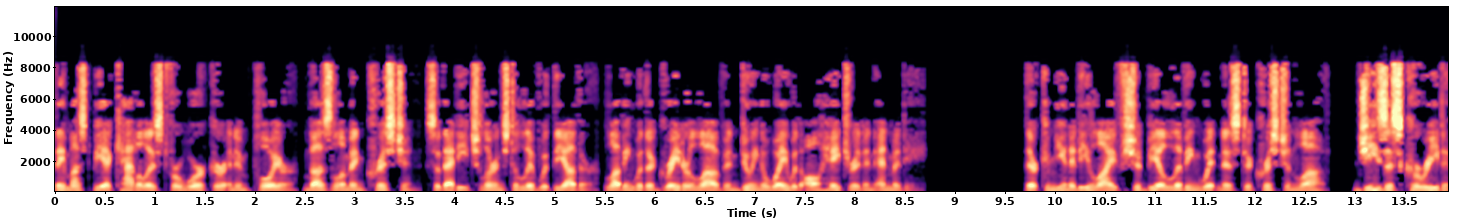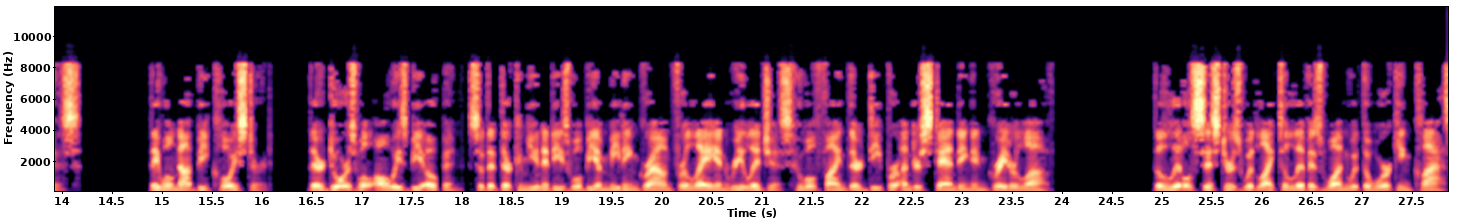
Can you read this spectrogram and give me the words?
They must be a catalyst for worker and employer, Muslim and Christian, so that each learns to live with the other, loving with a greater love and doing away with all hatred and enmity. Their community life should be a living witness to Christian love. Jesus Caritas. They will not be cloistered. Their doors will always be open, so that their communities will be a meeting ground for lay and religious who will find their deeper understanding and greater love. The Little Sisters would like to live as one with the working class,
